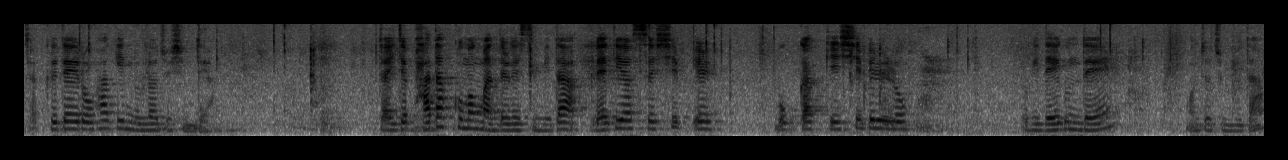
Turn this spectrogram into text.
자, 그대로 확인 눌러주시면 돼요. 자, 이제 바닥 구멍 만들겠습니다. 레디어스 11, 목깎기 11로 여기 네 군데 먼저 줍니다.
